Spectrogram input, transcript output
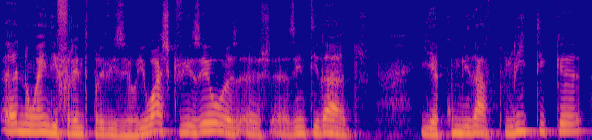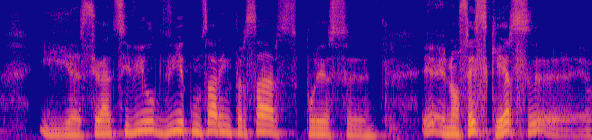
eh, não é indiferente para Viseu. Eu acho que Viseu, as, as, entidades e a comunidade política e a sociedade civil devia começar a interessar-se por esse eu não sei sequer se. Eh,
